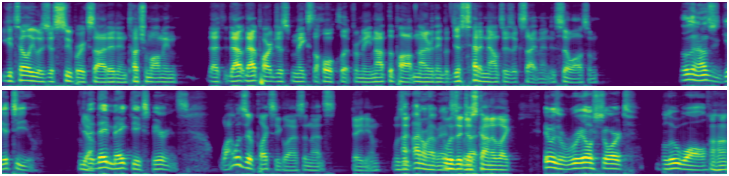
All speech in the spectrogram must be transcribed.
you could tell he was just super excited and touch them all. I mean that that that part just makes the whole clip for me. Not the pop, not everything, but just that announcer's excitement is so awesome. Those announcers get to you. Yeah. They, they make the experience. Why was there plexiglass in that stadium? Was it I don't have an was it just that. kind of like It was a real short blue wall. uh huh?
